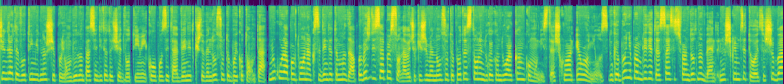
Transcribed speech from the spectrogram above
Qendrat e votimit në Shqipëri u mbyllën pas një dite të qetë votimi, ku opozita e vendit kishte vendosur të bojkotonte. Nuk u raportuan aksidente të mëdha, përveç disa personave që kishin vendosur të protestonin duke kënduar këngë komuniste, shkruan Euronews. Duke bërë një përmbledhje të asaj se çfarë ndodh në vend, në shkrim citohet se SHBA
